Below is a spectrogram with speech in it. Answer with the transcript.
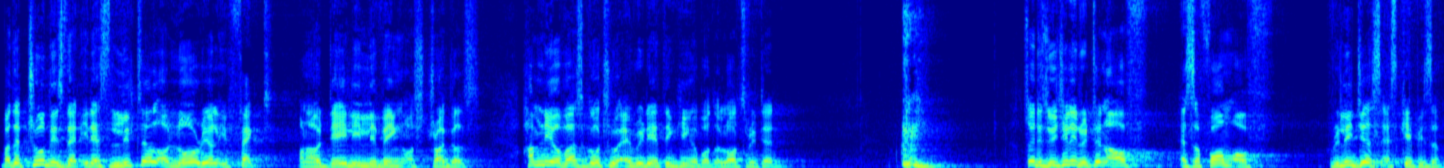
But the truth is that it has little or no real effect on our daily living or struggles. How many of us go through every day thinking about the Lord's return? so it is usually written off as a form of religious escapism.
